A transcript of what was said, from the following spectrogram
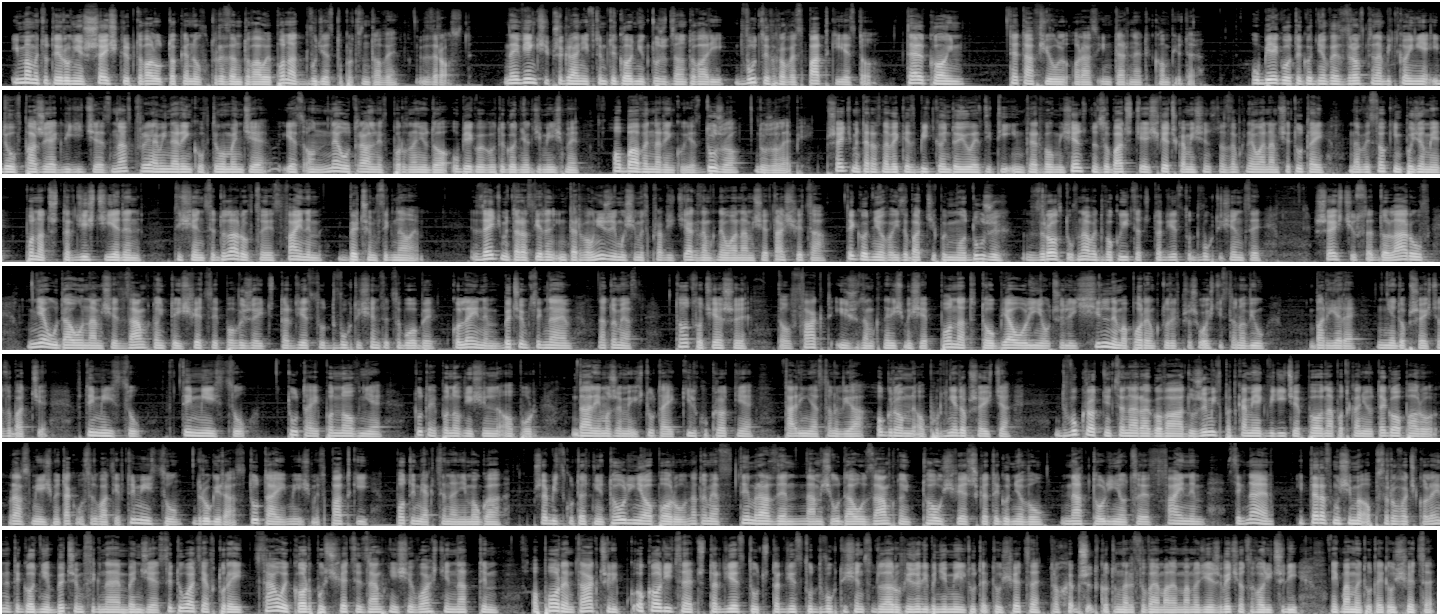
I mamy tutaj również 6 kryptowalut tokenów, które zanotowały ponad 20% wzrost. Najwięksi przegrani w tym tygodniu, którzy zanotowali dwucyfrowe spadki jest to Telcoin, Tetafuel oraz Internet Computer. Ubiegłotygodniowe wzrosty na Bitcoinie idą w parze, jak widzicie, z nastrojami na rynku. W tym momencie jest on neutralny w porównaniu do ubiegłego tygodnia, gdzie mieliśmy obawę na rynku. Jest dużo, dużo lepiej. Przejdźmy teraz na wykres Bitcoin do USDT interwał miesięczny. Zobaczcie, świeczka miesięczna zamknęła nam się tutaj na wysokim poziomie ponad 41 tysięcy dolarów, co jest fajnym, byczym sygnałem. Zejdźmy teraz jeden interwał niżej, musimy sprawdzić jak zamknęła nam się ta świeca tygodniowa i zobaczcie, pomimo dużych wzrostów, nawet w okolice 42 600 dolarów, nie udało nam się zamknąć tej świecy powyżej 42 tysięcy, co byłoby kolejnym byczym sygnałem. Natomiast to, co cieszy, to fakt, iż zamknęliśmy się ponad tą białą linią, czyli silnym oporem, który w przeszłości stanowił barierę nie do przejścia. Zobaczcie, w tym miejscu, w tym miejscu, tutaj ponownie, tutaj ponownie silny opór. Dalej możemy iść tutaj kilkukrotnie. Ta linia stanowiła ogromny opór nie do przejścia. Dwukrotnie cena reagowała dużymi spadkami, jak widzicie, po napotkaniu tego oporu. Raz mieliśmy taką sytuację w tym miejscu, drugi raz tutaj mieliśmy spadki, po tym jak cena nie mogła przebić skutecznie tą linię oporu, natomiast tym razem nam się udało zamknąć tą świeczkę tygodniową nad tą linią, co jest fajnym sygnałem. I teraz musimy obserwować kolejne tygodnie, byczym sygnałem będzie sytuacja, w której cały korpus świecy zamknie się właśnie nad tym oporem, tak, czyli okolice 40-42 tysięcy dolarów, jeżeli będziemy mieli tutaj tą świecę, trochę brzydko to narysowałem, ale mam nadzieję, że wiecie o co chodzi, czyli jak mamy tutaj tą świecę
